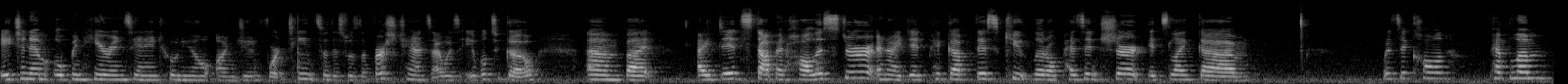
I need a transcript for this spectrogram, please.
H&M opened here in San Antonio on June 14th, so this was the first chance I was able to go. Um, but I did stop at Hollister and I did pick up this cute little peasant shirt. It's like, um, what is it called? Peplum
